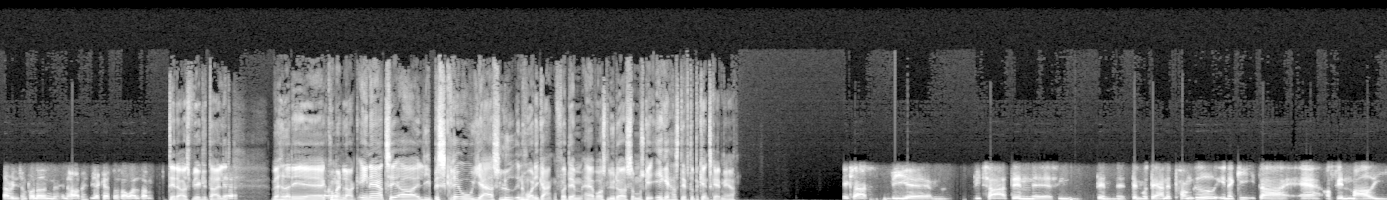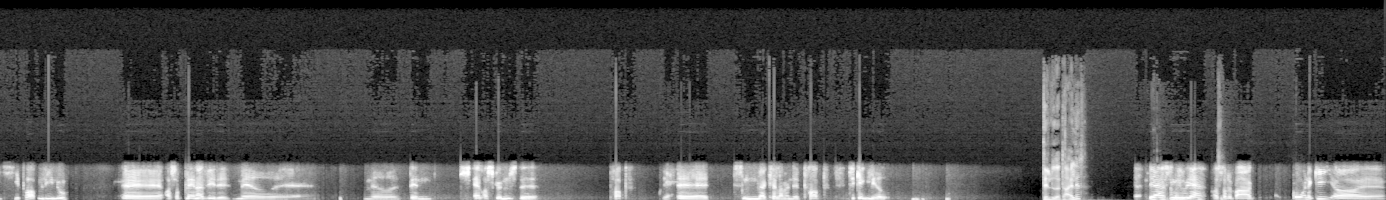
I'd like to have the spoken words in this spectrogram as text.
så har vi ligesom fundet en, en hobby. Vi har kastet os over alle sammen. Det er da også virkelig dejligt. Ja. Hvad hedder det? Kunne man logge en af jer til at lige beskrive jeres lyd en hurtig gang for dem af vores lyttere, som måske ikke har stiftet bekendtskab med jer? Det er klart. Vi, øh, vi tager den, øh, sådan, den, den moderne punkede energi, der er at finde meget i hiphoppen lige nu. Øh, og så blander vi det med, øh, med den allerskønneste pop. Ja. Øh, sådan, hvad kalder man det? Pop-tilgængelighed. Det lyder dejligt. Ja, sådan, ja. Og så er det bare god energi og øh,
